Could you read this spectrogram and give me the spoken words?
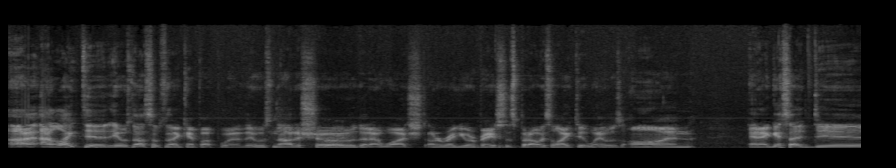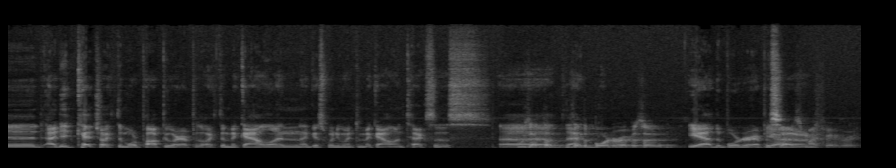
I, I liked it. It was not something I kept up with. It was not a show Right. that I watched on a regular basis, but I always liked it when it was on. And I guess I did. I did catch like the more popular episode, like the McAllen. I guess when he went to McAllen, Texas. Uh, Was that the, that the border episode? yeah the border episode. Yeah, that's my favorite.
